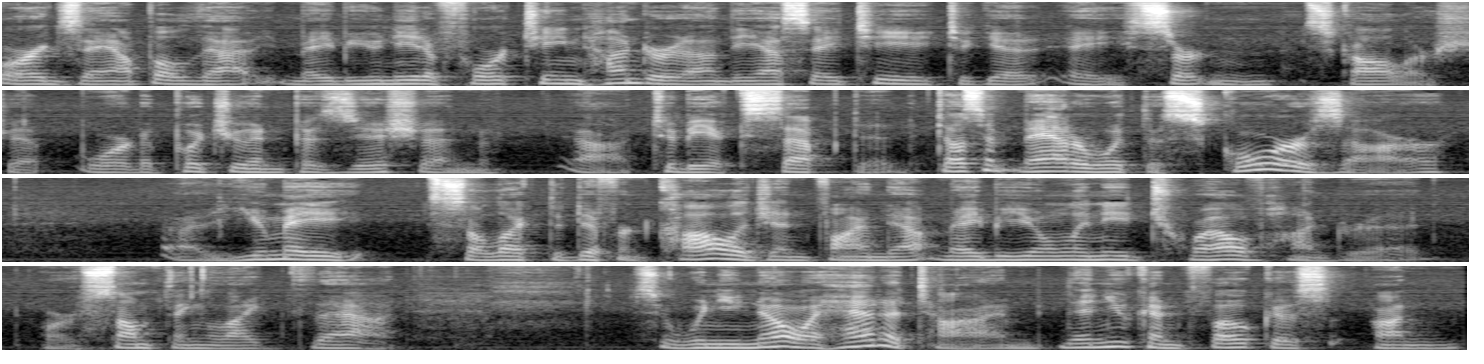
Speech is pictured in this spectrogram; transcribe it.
for example, that maybe you need a 1400 on the SAT to get a certain scholarship or to put you in position uh, to be accepted. Doesn't matter what the scores are. Uh, you may select a different college and find out maybe you only need 1200 or something like that. So when you know ahead of time, then you can focus on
